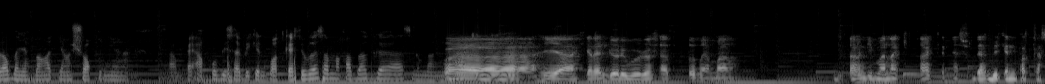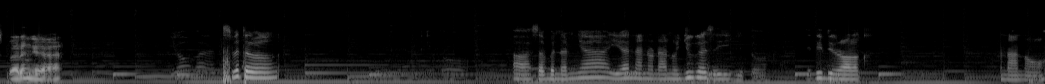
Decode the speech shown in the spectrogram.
Banyak banget yang shocknya sampai aku bisa bikin podcast juga sama Kak Bagas ngembangin wah iya akhirnya 2021 tuh memang di tahun di mana kita akhirnya sudah bikin podcast bareng ya Yo mas, betul. Jadinya itu eh, sebenarnya ya nano-nano juga sih gitu. Jadi di roll nano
